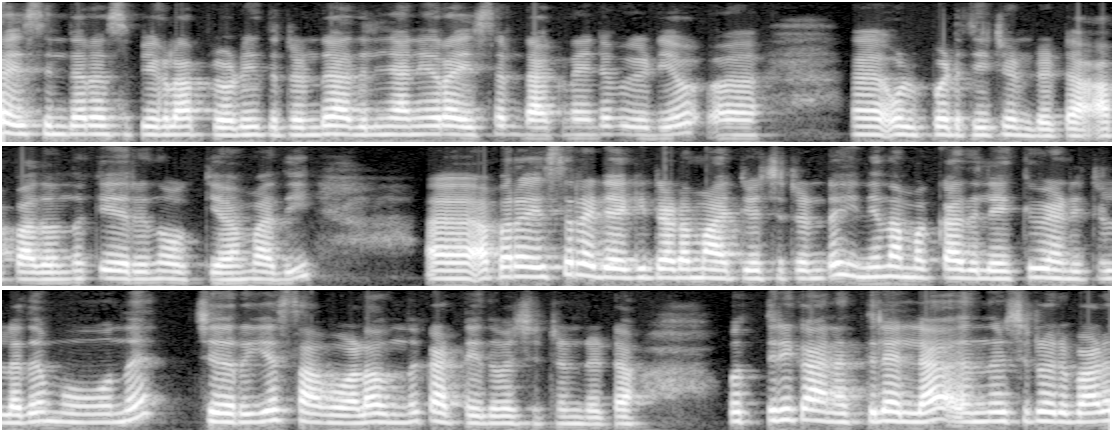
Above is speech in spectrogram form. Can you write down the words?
റൈസിന്റെ റെസിപ്പികൾ അപ്ലോഡ് ചെയ്തിട്ടുണ്ട്. അതിൽ ഞാൻ ഈ റൈസ് ഉണ്ടാക്കുന്നതിന്റെ വീഡിയോ ഉൾപ്പെടുത്തിയിട്ടുണ്ട് കേട്ടോ അപ്പൊ അതൊന്ന് കയറി നോക്കിയാൽ മതി. അപ്പോൾ അപ്പൊ റൈസ് റെഡിയാക്കിയിട്ട് അവിടെ മാറ്റി വെച്ചിട്ടുണ്ട്. ഇനി നമുക്ക് അതിലേക്ക് വേണ്ടിയിട്ടുള്ളത് മൂന്ന് ചെറിയ സവോള ഒന്ന് കട്ട് ചെയ്ത് വെച്ചിട്ടുണ്ട് കേട്ടോ ഒത്തിരി കനത്തിലല്ല എന്ന് വെച്ചിട്ട് ഒരുപാട്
